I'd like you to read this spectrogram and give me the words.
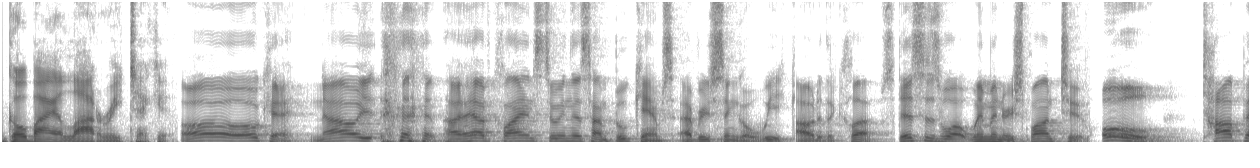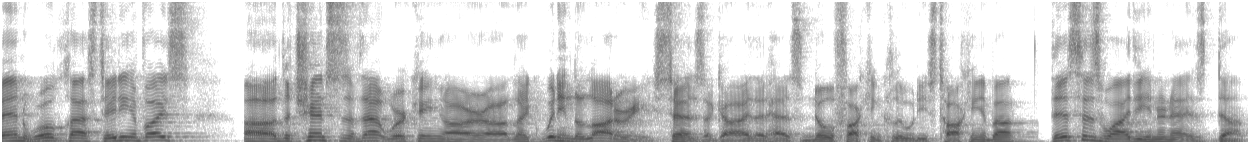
go buy a lottery ticket. Oh, okay. Now I have clients doing this on boot camps every single week out of the clubs. This is what women respond to. Oh, top end world class dating advice? Uh, the chances of that working are uh, like winning the lottery, says a guy that has no fucking clue what he's talking about. This is why the internet is dumb.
